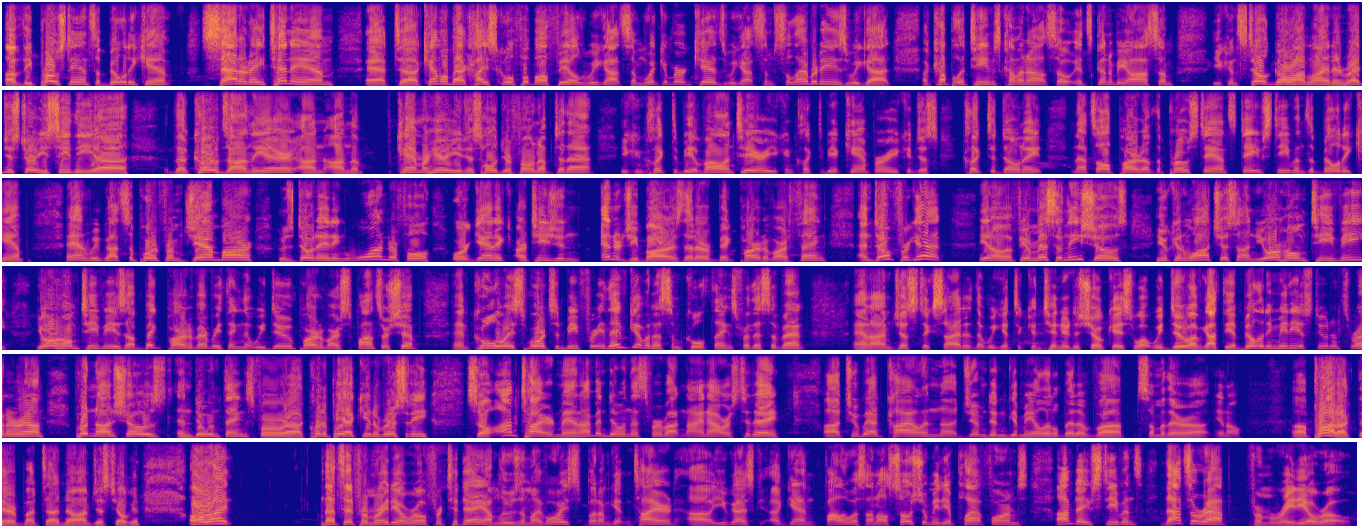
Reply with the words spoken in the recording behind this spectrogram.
of the Pro Stance Ability Camp Saturday, 10 a.m. at uh, Camelback High School football field. We got some Wickenburg kids, we got some celebrities, we got a couple of teams coming out, so it's going to be awesome. You can still go online and register. You see the uh, the codes on the air on on the camera here. You just hold your phone up to that. You can click to be a volunteer. You can click to be a camper. You can just click to donate. And that's all part of the Pro Stance Dave Stevens Ability Camp. And we've got support from Jambar, who's donating wonderful organic artesian energy bars that are a big part of our thing. And don't forget, you know, if you're missing these shows, you can watch us on your home TV. Your home TV is a big part of everything that we do, part of our sponsorship and Cool Away Sports and Be Free. They've given us some cool things for this event and I'm just excited that we get to continue to showcase what we do. I've got the Ability Media students running around, putting on shows and doing things for uh, Quinnipiac University. So I'm tired, man. I've been doing this for about nine hours today. Uh, too bad Kyle and uh, Jim didn't give me a little bit of uh, some of their, uh, you know, uh, product there. But no, I'm just joking. All right. That's it from Radio Row for today. I'm losing my voice, but I'm getting tired. Uh, you guys, again, follow us on all social media platforms. I'm Dave Stevens. That's a wrap from Radio Row.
